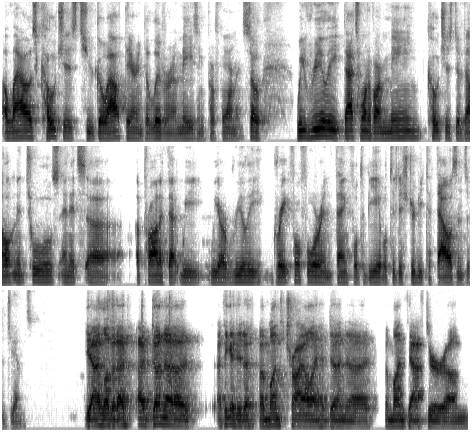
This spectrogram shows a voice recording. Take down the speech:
allows coaches to go out there and deliver amazing performance. So we really that's one of our main coaches development tools, and it's uh, a product that we we are really grateful for and thankful to be able to distribute to thousands of gyms. Yeah, I love it. I've I've done a I think I did a, a month trial. I had done a, a month after um,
